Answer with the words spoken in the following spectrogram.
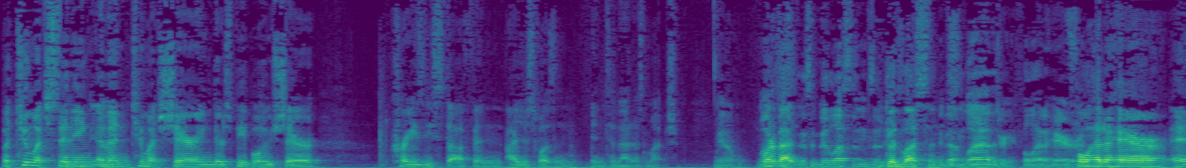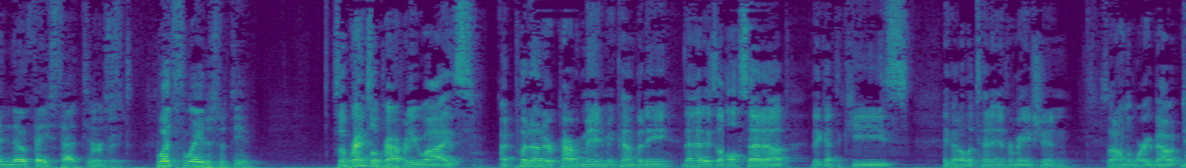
But too much sitting yeah. and then too much sharing. There's people who share crazy stuff, and I just wasn't into that as much. Yeah. Well, what about there's some good lessons? And good lessons. I'm glad that you're full head of hair. Full head of hair and no face tattoos. Perfect. What's the latest with you? So rental property wise, I put under a property management company. That is all set up. They got the keys. They got all the tenant information. So I don't have to worry about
